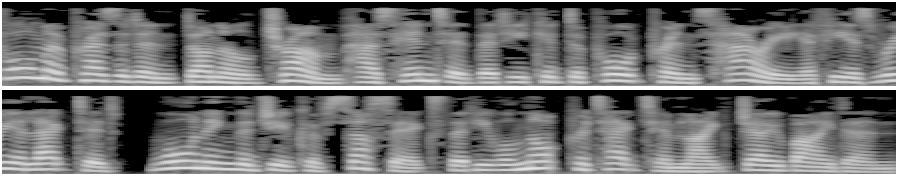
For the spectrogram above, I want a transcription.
Former President Donald Trump has hinted that he could deport Prince Harry if he is re-elected, warning the Duke of Sussex that he will not protect him like Joe Biden.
